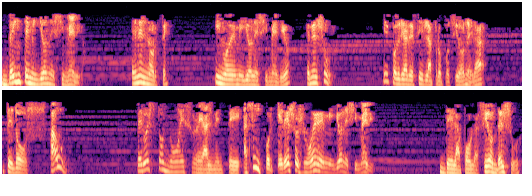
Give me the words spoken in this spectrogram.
20 millones y medio en el norte y 9 millones y medio en el sur. Y podría decir la proporción era de 2 a 1. Pero esto no es realmente así, porque de esos 9 millones y medio de la población del sur,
